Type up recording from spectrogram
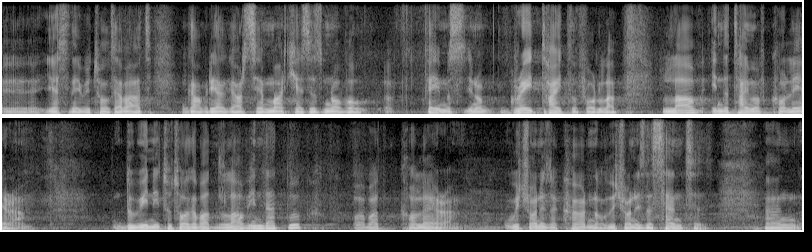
uh, yesterday we talked about Gabriel Garcia Marquez's novel, famous, you know, great title for love, Love in the Time of Cholera. Do we need to talk about love in that book or about cholera? Which one is the kernel? Which one is the center? And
